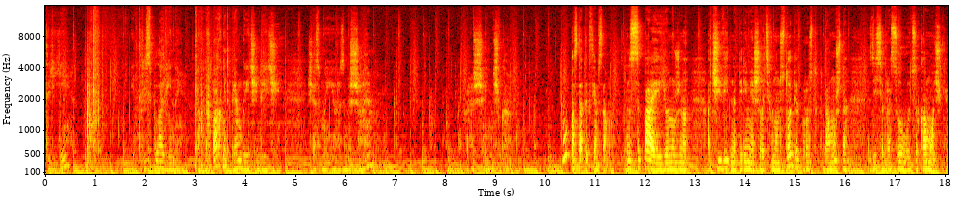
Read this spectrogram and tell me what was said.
три и три с половиной. Так, она пахнет прям гречей-гречей. Сейчас мы ее размешаем хорошенечко. Ну, остаток тем самым. Насыпая ее нужно, очевидно, перемешивать в нон-стопе, просто потому что здесь образовываются комочки.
